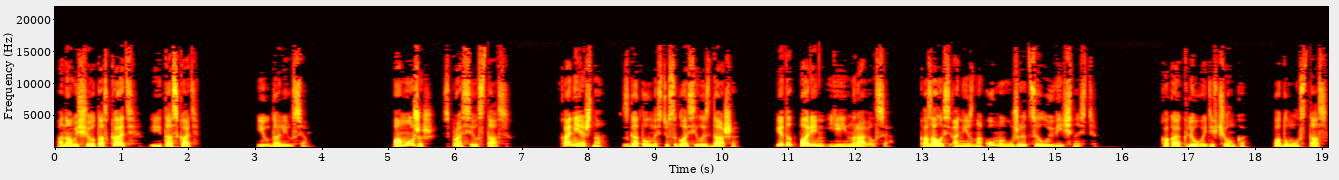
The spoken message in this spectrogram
«А нам еще таскать и таскать». И удалился. «Поможешь?» — спросил Стас. «Конечно», — с готовностью согласилась Даша. Этот парень ей нравился. Казалось, они знакомы уже целую вечность. «Какая клевая девчонка», — подумал Стас.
